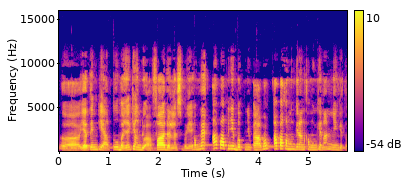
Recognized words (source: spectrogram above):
uh, yatim piatu banyak yang duafa dan lain sebagainya. Kemudian apa penyebabnya eh, apa apa kemungkinan kemungkinannya gitu?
